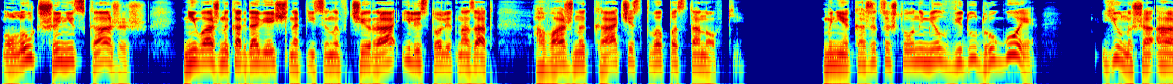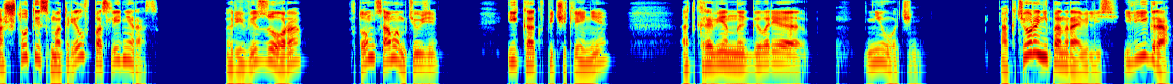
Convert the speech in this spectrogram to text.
«Лучше не скажешь. Неважно, когда вещь написана вчера или сто лет назад, а важно качество постановки. Мне кажется, что он имел в виду другое. Юноша, а что ты смотрел в последний раз? Ревизора. В том самом тюзе. И как впечатление? Откровенно говоря, не очень. Актеры не понравились или игра?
